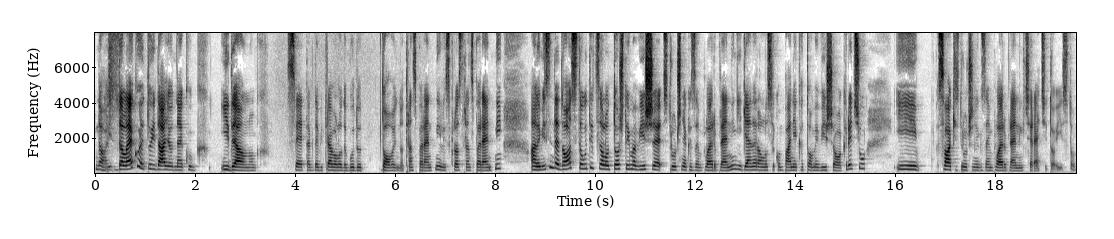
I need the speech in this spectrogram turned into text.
Da, nisu. daleko je to i dalje od nekog idealnog sveta gde bi trebalo da budu dovoljno transparentni ili skroz transparentni, ali mislim da je dosta uticalo to što ima više stručnjaka za employer branding i generalno se kompanije ka tome više okreću i svaki stručnjak za employer branding će reći to isto.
